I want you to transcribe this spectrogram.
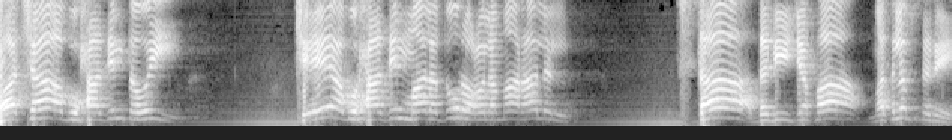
بادشاہ ابو حازم ته وی چې ابو حازم مال دور علما رالل ستا د دې جفا مطلب څه دی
